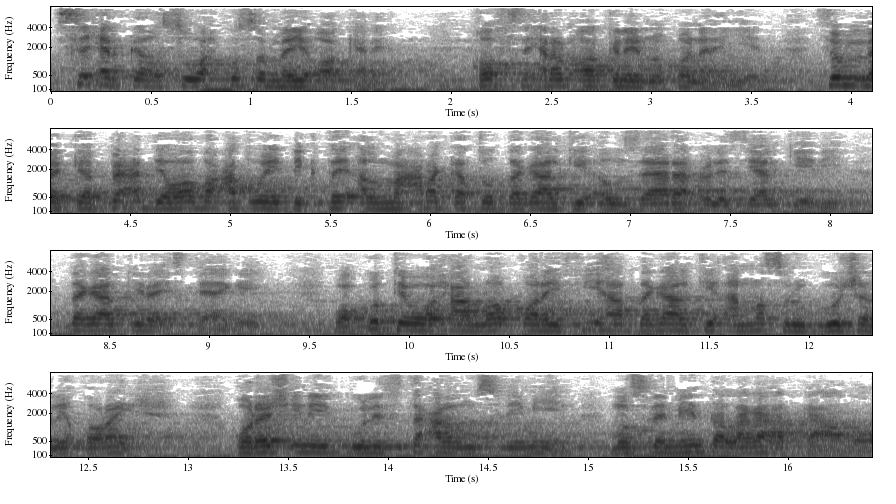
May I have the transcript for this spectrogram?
sixirkaasuu wax ku sameeyo oo kale qof sixran oo kaley noqonayeen. Uma kabacdi wadacad way dhigtay almacrakatu dagaalkii awsaara culisyaalkeedii dagaalkiibaa istaagay. Wa kutiba waxaa loo qoray fiiha dagaalkii annasru guusha liqoraysh qoraysh inay guulaysato cala almuslimiin muslimiinta laga adkaado.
